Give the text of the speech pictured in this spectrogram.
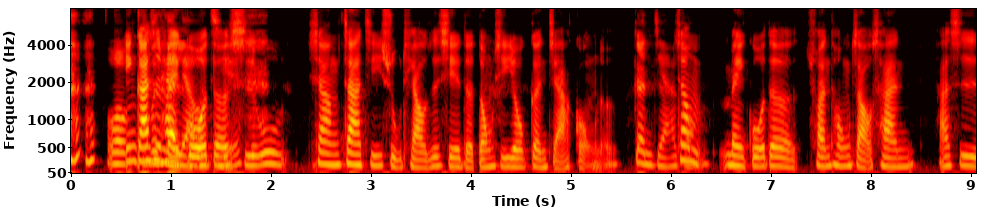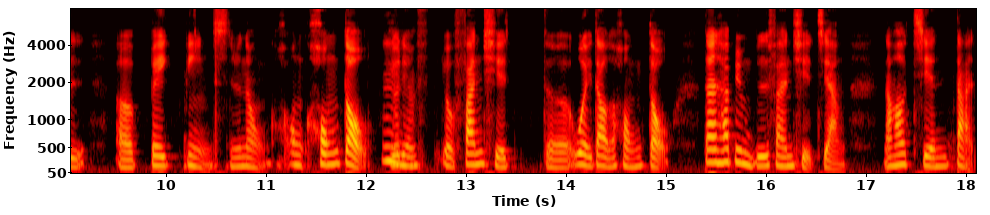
我应该是美国的食物，像炸鸡、薯条这些的东西又更加工了。更加像美国的传统早餐，它是呃 baked beans，就是那种烘烘豆，嗯有点有番茄的味道的烘豆，但是它并不是番茄酱，然后煎蛋，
